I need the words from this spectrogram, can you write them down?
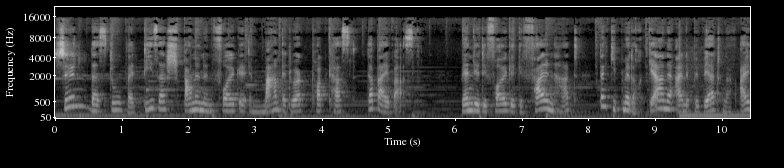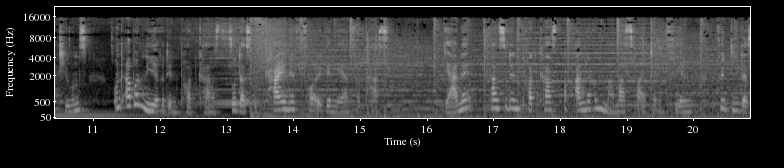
Schön, dass du bei dieser spannenden Folge im Mom at Work Podcast dabei warst. Wenn dir die Folge gefallen hat, dann gib mir doch gerne eine Bewertung auf iTunes und abonniere den Podcast, sodass du keine Folge mehr verpasst. Gerne kannst du den Podcast auch anderen Mamas weiterempfehlen, für die das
